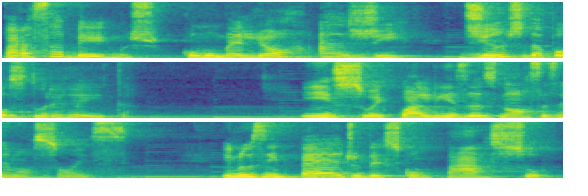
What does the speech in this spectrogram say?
para sabermos como melhor agir diante da postura eleita. Isso equaliza as nossas emoções e nos impede o descompasso,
